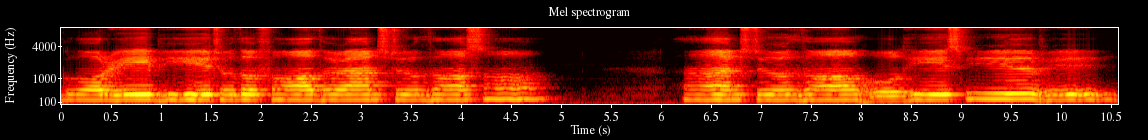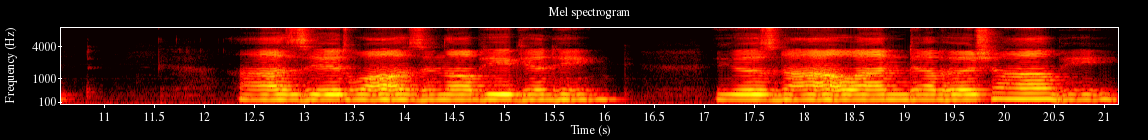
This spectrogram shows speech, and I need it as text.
Glory be to the Father and to the Son and to the Holy Spirit, as it was in the beginning is now and ever shall be,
